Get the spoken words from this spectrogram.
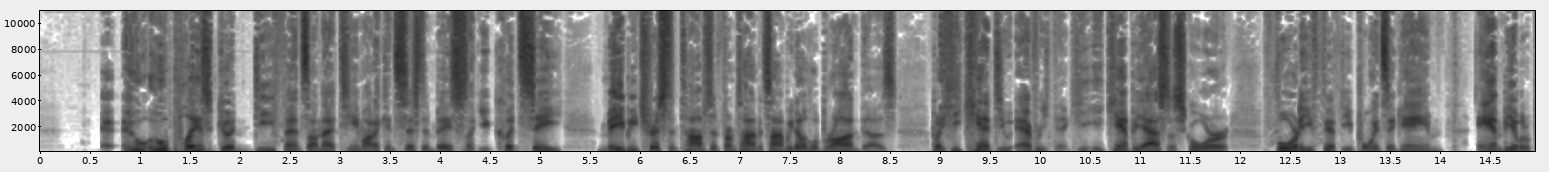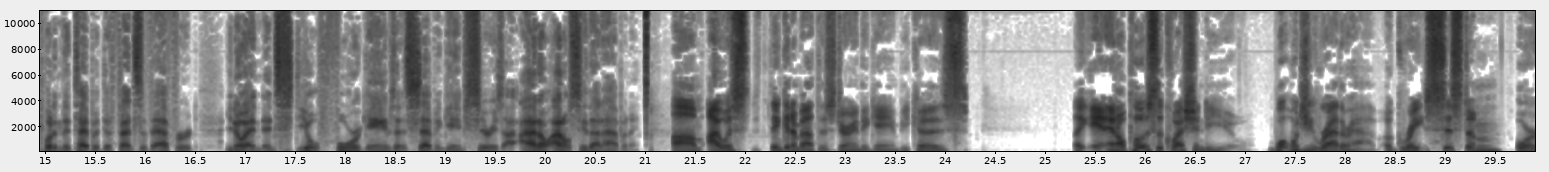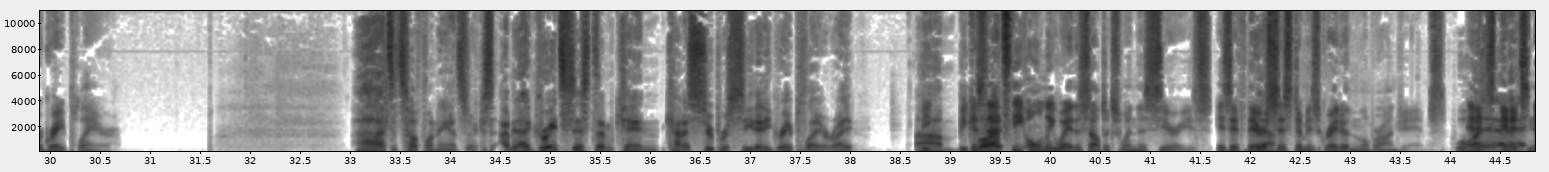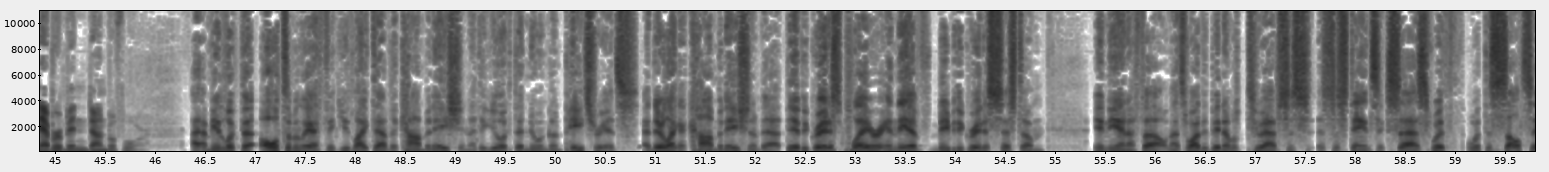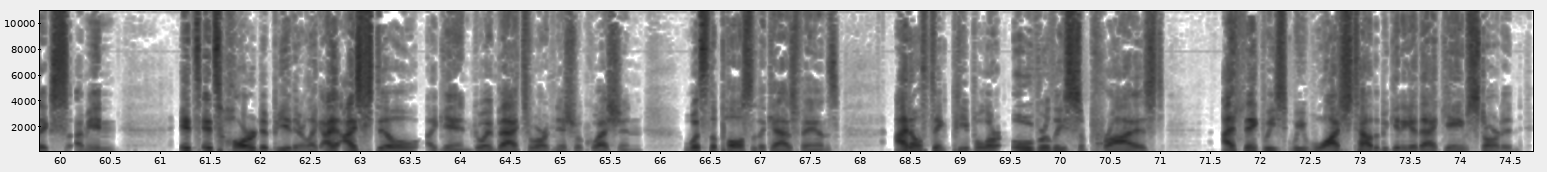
Who who plays good defense on that team on a consistent basis? Like you could say maybe Tristan Thompson from time to time. We know LeBron does, but he can't do everything. He he can't be asked to score 40, 50 points a game and be able to put in the type of defensive effort, you know, and, and steal four games in a seven game series. I, I don't I don't see that happening. Um, I was thinking about this during the game because, like, and I'll pose the question to you: What would you rather have, a great system or a great player? Uh, that's a tough one to answer because I mean a great system can kind of supersede any great player, right? Um, because but, that's the only way the Celtics win this series is if their yeah. system is greater than LeBron James, well, and it's and, and it's I, never been done before. I mean, look, the, ultimately, I think you'd like to have the combination. I think you look at the New England Patriots, and they're like a combination of that. They have the greatest player, and they have maybe the greatest system in the NFL. And that's why they've been able to have sustained success with with the Celtics. I mean, it's it's hard to be there. Like I, I still, again, going back to our initial question, what's the pulse of the Cavs fans? I don't think people are overly surprised. I think we we watched how the beginning of that game started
